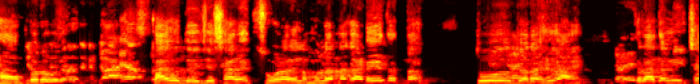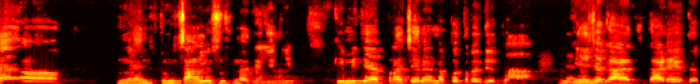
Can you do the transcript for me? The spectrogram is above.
हा बरोबर. काय होतंय जे शाळेत सोडायला मुलांना गाड्या येतात ना तो जरा हे आहे. तर आता मी इच्छा म्हणजे तुम्ही चांगली सूचना दिली ही की मी त्या प्राचार्यांना पत्र देतो हा. ज्या गा गाड्या येतात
